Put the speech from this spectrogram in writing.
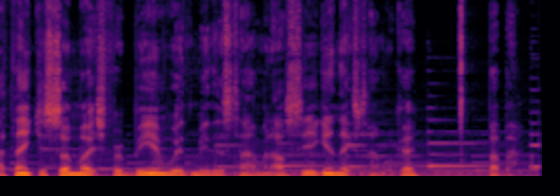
I thank you so much for being with me this time, and I'll see you again next time, okay? Bye bye.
